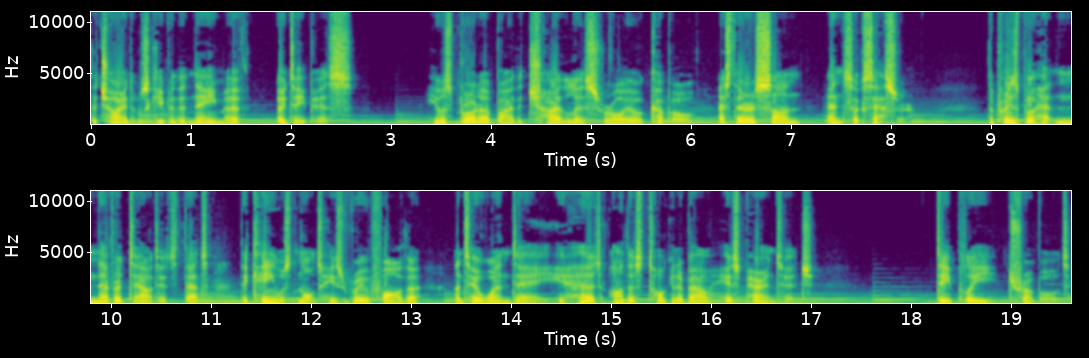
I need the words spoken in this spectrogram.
The child was given the name of Oedipus. He was brought up by the childless royal couple as their son and successor. The principal had never doubted that the king was not his real father until one day he heard others talking about his parentage. Deeply troubled,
